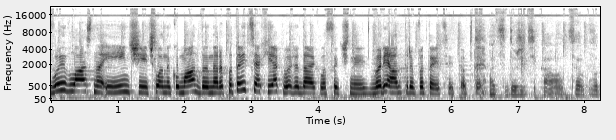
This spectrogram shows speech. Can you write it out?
ви, власне, і інші члени команди на репетиціях? Як виглядає класичний варіант репетицій? Тобто Ой, це дуже цікаво. Це от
